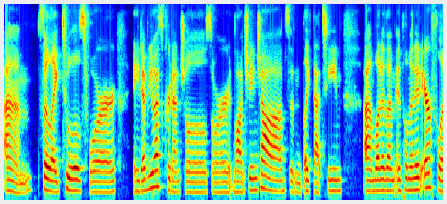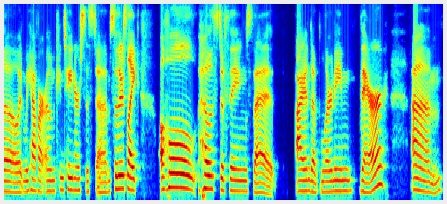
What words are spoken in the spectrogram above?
Um, so like tools for aws credentials or launching jobs and like that team. Um, one of them implemented airflow and we have our own container system. So there's like a whole host of things that i end up learning there. Um,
